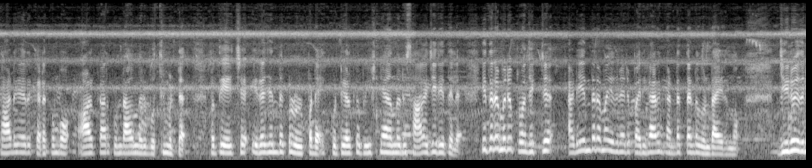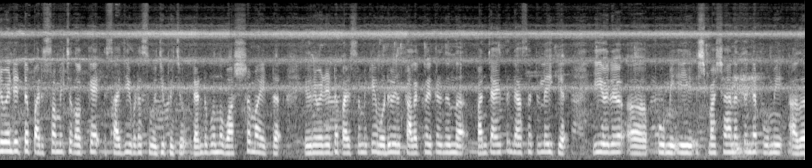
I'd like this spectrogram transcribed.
കാട് കയറി കിടക്കുമ്പോൾ ആൾക്കാർക്കുണ്ടാകുന്ന ഒരു ബുദ്ധിമുട്ട്. പ്രത്യേകിച്ച് ഇരജന്തുക്കൾ ഉൾപ്പെടെ കുട്ടികൾക്ക് ഭീഷണിയാകുന്ന ഒരു സാഹചര്യത്തിൽ ഇത്തരമൊരു പ്രൊജക്റ്റ് അടിയന്തരമായി ഇതിനൊരു പരിഹാരം കണ്ടെത്തേണ്ടതുണ്ടായിരുന്നു. ജിനു ഇതിനു വേണ്ടിയിട്ട് പരിശ്രമിച്ചതൊക്കെ സജി ഇവിടെ സൂചിപ്പിച്ചു. രണ്ട് മൂന്ന് വർഷമായിട്ട് ഇതിനു വേണ്ടിയിട്ട് പരിശ്രമിക്കുകയും ഒടുവിൽ കളക്ടറേറ്റിൽ നിന്ന് പഞ്ചായത്തിന്റെ അസറ്റിലേക്ക് ഈ ഒരു ഭൂമി ഈ ശ്മശാനത്തിന്റെ ഭൂമി അത്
